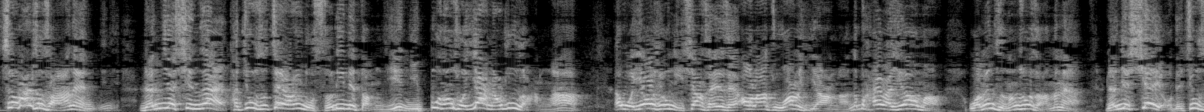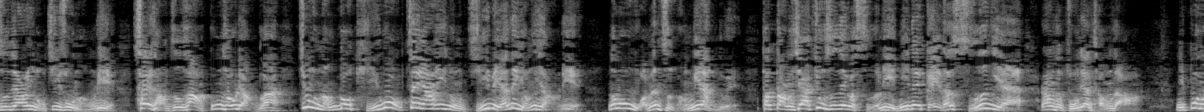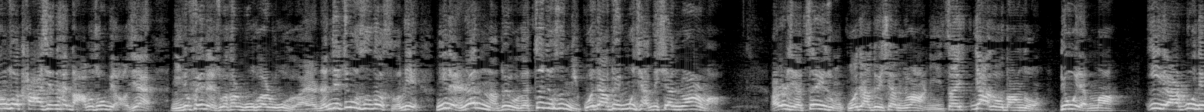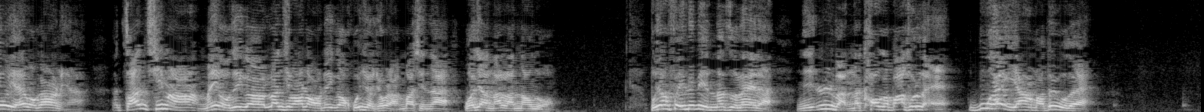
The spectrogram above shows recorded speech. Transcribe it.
这玩意儿是啥呢？人家现在他就是这样一种实力的等级，你不能说揠苗助长啊！哎，我要求你像谁谁谁奥拉朱旺一样啊，那不开玩笑吗？我们只能说什么呢？人家现有的就是这样一种技术能力，赛场之上攻守两端就能够提供这样一种级别的影响力。那么我们只能面对他当下就是这个实力，你得给他时间，让他逐渐成长。你不能说他现在打不出表现，你就非得说他如何如何呀？人家就是这实力，你得认呐，对不对？这就是你国家队目前的现状嘛。而且这种国家队现状，你在亚洲当中丢人吗？一点不丢人，我告诉你，咱起码没有这个乱七八糟这个混血球员吧？现在国家男篮当中，不像菲律宾那之类的，你日本呢靠个八村垒，不太一样吧？对不对？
